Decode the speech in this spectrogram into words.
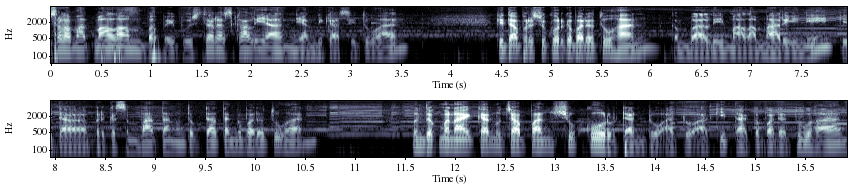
selamat malam Bapak Ibu saudara sekalian yang dikasih Tuhan. Kita bersyukur kepada Tuhan, kembali malam hari ini kita berkesempatan untuk datang kepada Tuhan untuk menaikkan ucapan syukur dan doa-doa kita kepada Tuhan.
